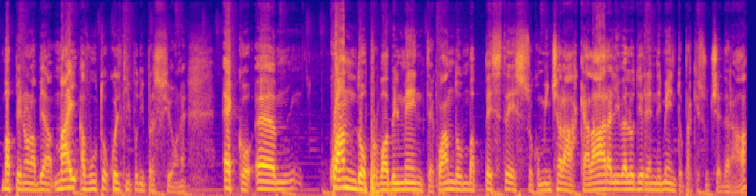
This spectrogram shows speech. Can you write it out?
Mbappé non abbia mai avuto quel tipo di pressione. Ecco, ehm, quando probabilmente, quando Mbappé stesso comincerà a calare a livello di rendimento, perché succederà,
